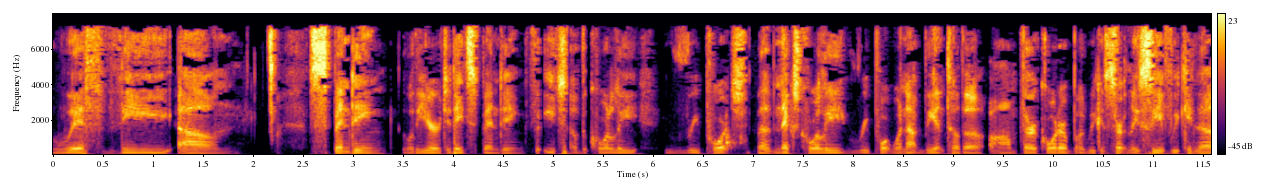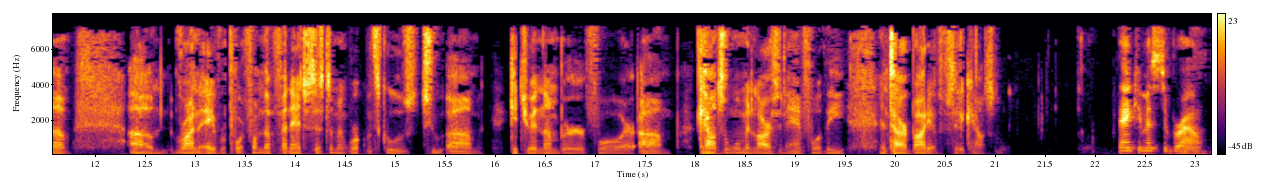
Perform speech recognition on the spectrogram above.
with the um, spending or the year-to-date spending for each of the quarterly reports. The next quarterly report will not be until the um, third quarter, but we can certainly see if we can um, um, run a report from the financial system and work with schools to um, get you a number for um, Councilwoman Larson and for the entire body of City Council. Thank you, Mr. Brown.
